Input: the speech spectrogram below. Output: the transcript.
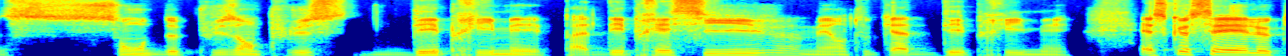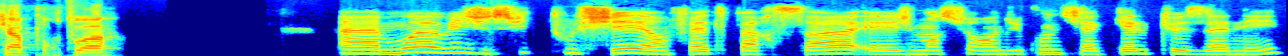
sont de plus en plus déprimées. Pas dépressives, mais en tout cas déprimées. Est-ce que c'est le cas pour toi? Ah, moi, oui, je suis touchée en fait par ça et je m'en suis rendu compte il y a quelques années.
